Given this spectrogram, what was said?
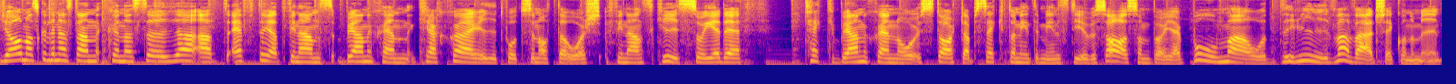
Ja, man skulle nästan kunna säga att efter att finansbranschen kraschar i 2008 års finanskris så är det techbranschen och startup-sektorn, inte minst i USA, som börjar booma och driva världsekonomin.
